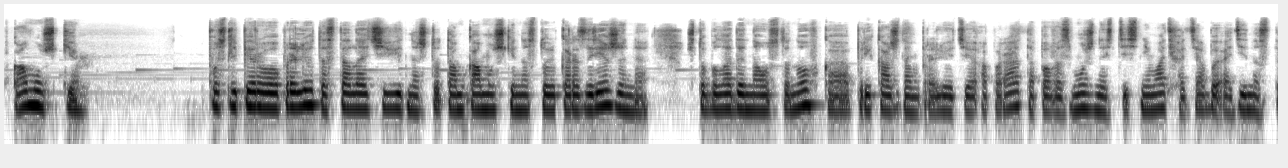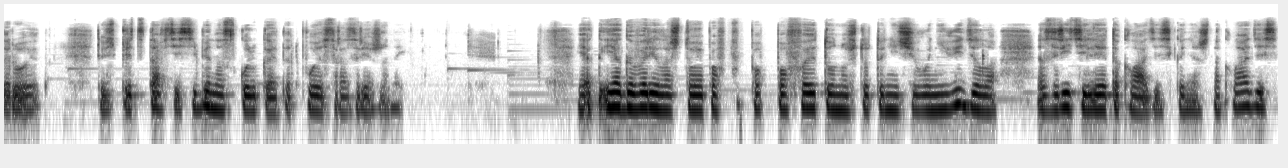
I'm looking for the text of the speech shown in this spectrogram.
в камушки. После первого пролета стало очевидно, что там камушки настолько разрежены, что была дана установка при каждом пролете аппарата по возможности снимать хотя бы один астероид. То есть представьте себе, насколько этот пояс разреженный. Я, я говорила, что я по, по, по фаэтону что-то ничего не видела. Зрители это кладезь, конечно, кладезь.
